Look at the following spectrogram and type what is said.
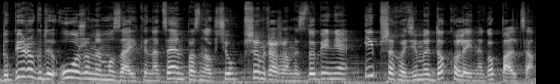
Dopiero gdy ułożymy mozaikę na całym paznokciu, przymrażamy zdobienie i przechodzimy do kolejnego palca.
